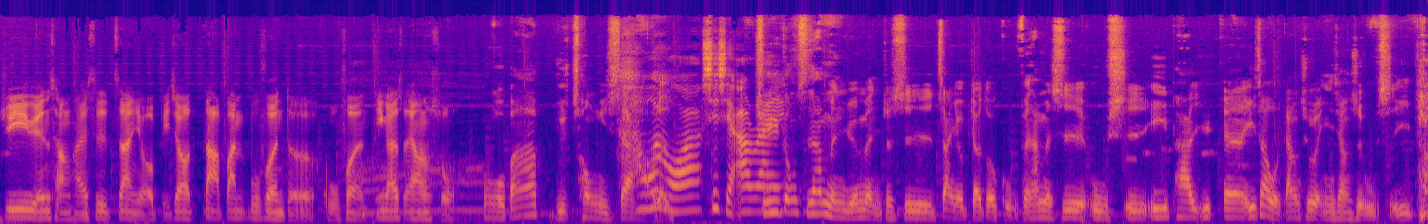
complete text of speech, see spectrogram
，GE 原厂还是占有比较大半部分的股份，应该是这样说。我帮他补充一下好。好啊，好啊，谢谢阿瑞。GE 公司他们原本就是占有比较多股份，他们是五十一趴，呃，依照我当初的印象是五十一趴。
